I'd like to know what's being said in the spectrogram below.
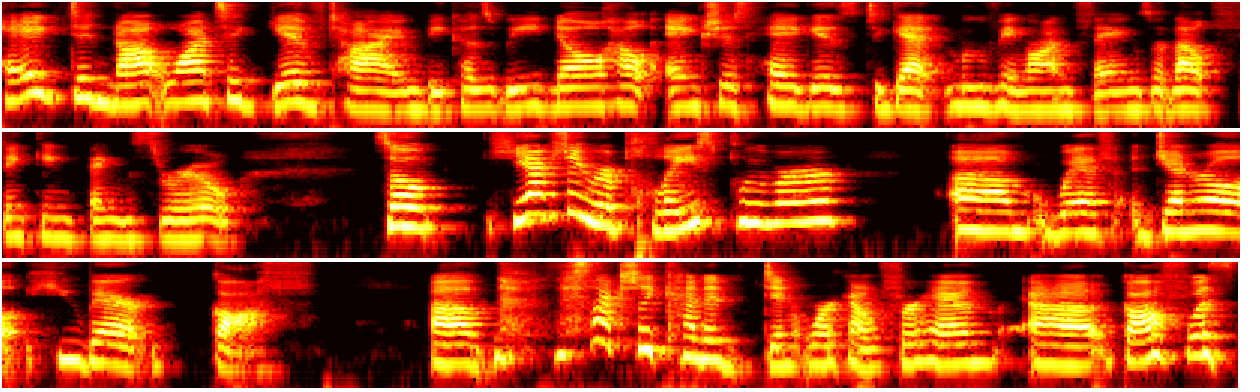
Haig did not want to give time because we know how anxious Haig is to get moving on things without thinking things through. So he actually replaced Plumer um, with General Hubert Gough. Um, this actually kind of didn't work out for him. Uh, Gough was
